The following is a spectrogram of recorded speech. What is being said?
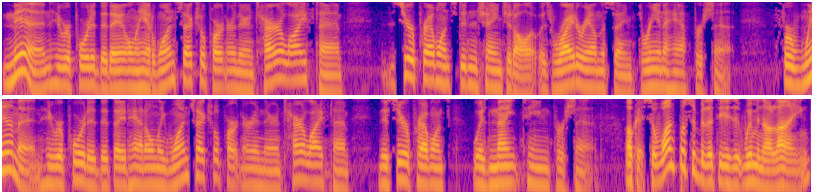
men who reported that they only had one sexual partner their entire lifetime, the seroprevalence didn't change at all. It was right around the same, 3.5%. For women who reported that they'd had only one sexual partner in their entire lifetime, the seroprevalence was 19%. Okay, so one possibility is that women are lying,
